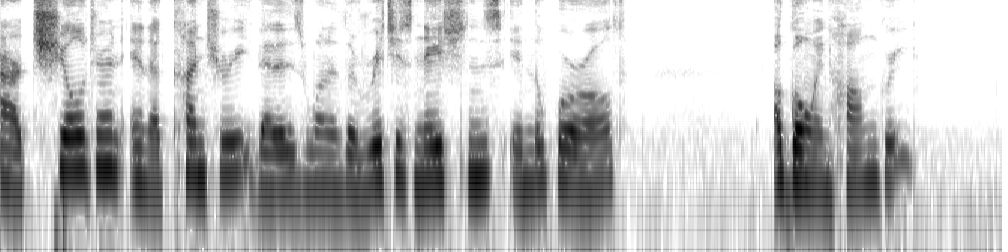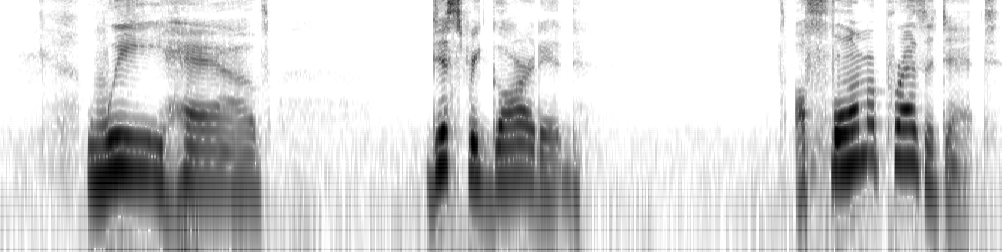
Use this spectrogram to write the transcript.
Our children in a country that is one of the richest nations in the world are going hungry. We have disregarded a former president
